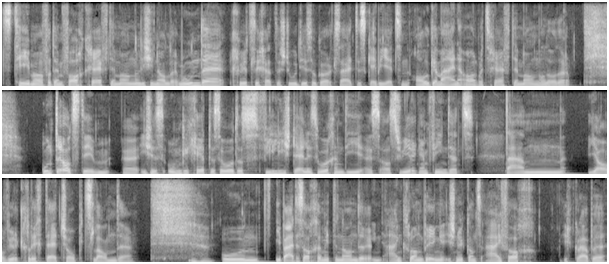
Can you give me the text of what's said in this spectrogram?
Das Thema von dem Fachkräftemangel ist in aller Munde. Kürzlich hat eine Studie sogar gesagt, es gäbe jetzt einen allgemeinen Arbeitskräftemangel, oder? Und trotzdem äh, ist es umgekehrt so, dass viele Stellensuchende es als schwierig empfinden, dann ja wirklich den Job zu landen. Mhm. Und die beiden Sachen miteinander in Einklang bringen ist nicht ganz einfach. Ich glaube,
